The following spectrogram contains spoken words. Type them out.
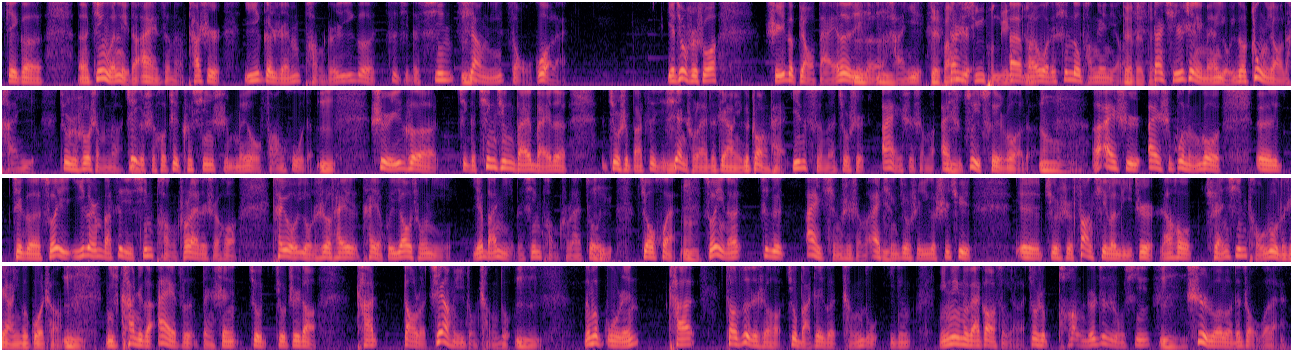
这个，呃，经文里的“爱”字呢，它是一个人捧着一个自己的心向你走过来，也就是说，是一个表白的这个嗯嗯含义。对把我的但是心捧给你把我的心都捧给你了。对对对但其实这里面有一个重要的含义，就是说什么呢？这个时候这颗心是没有防护的，嗯，是一个这个清清白白的，就是把自己献出来的这样一个状态。因此呢，就是爱是什么？爱是最脆弱的。哦，呃，爱是爱是不能够，呃，这个，所以一个人把自己心捧出来的时候，他又有的时候他也他也会要求你，也把你的心捧出来作为交换。嗯所以呢，这个爱情是什么？爱情就是一个失去，呃，就是放弃了理智，然后全心投入的这样一个过程。嗯，你看这个“爱”字本身就就知道，他到了这样一种程度。嗯，那么古人他造字的时候，就把这个程度已经明明白白告诉你了，就是捧着这种心，嗯，赤裸裸的走过来，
